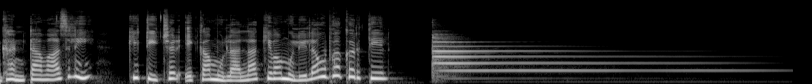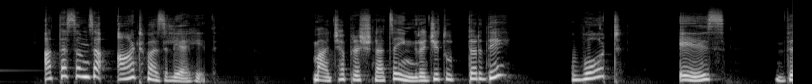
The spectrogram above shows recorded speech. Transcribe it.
घंटा वाजली की टीचर एका मुलाला किंवा मुलीला उभं करतील. आता समजा आठ वाजले आहेत. माझ्या प्रश्नाचं इंग्रजीत उत्तर दे. What is the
